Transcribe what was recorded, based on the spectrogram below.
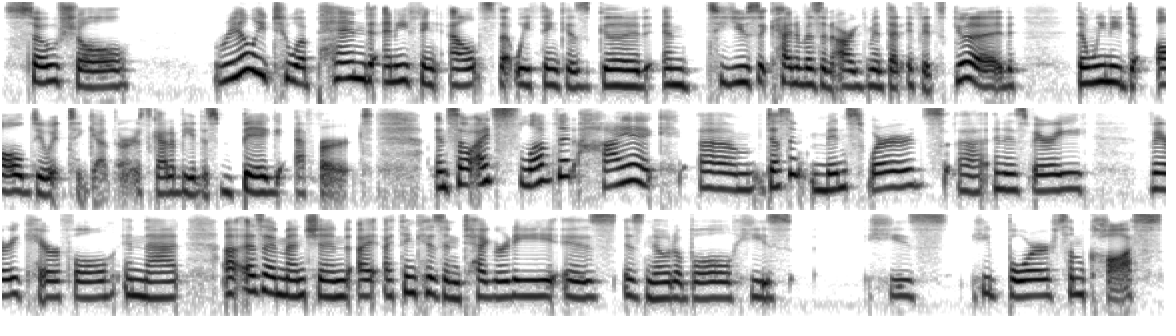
social really to append anything else that we think is good and to use it kind of as an argument that if it's good, then we need to all do it together. It's got to be this big effort. And so I just love that Hayek um, doesn't mince words uh, and is very very careful in that. Uh, as I mentioned, I, I, think his integrity is is notable. He's he's he bore some costs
